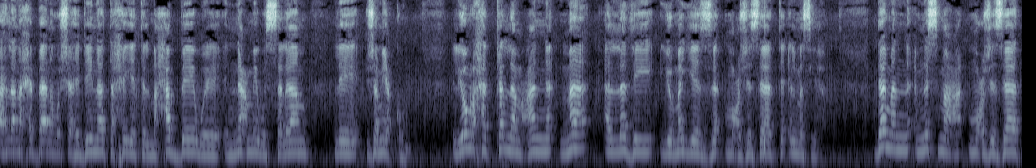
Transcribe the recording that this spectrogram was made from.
أهلا احبائنا مشاهدينا تحية المحبة والنعمة والسلام لجميعكم. اليوم راح أتكلم عن ما الذي يميز معجزات المسيح. دائما بنسمع معجزات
